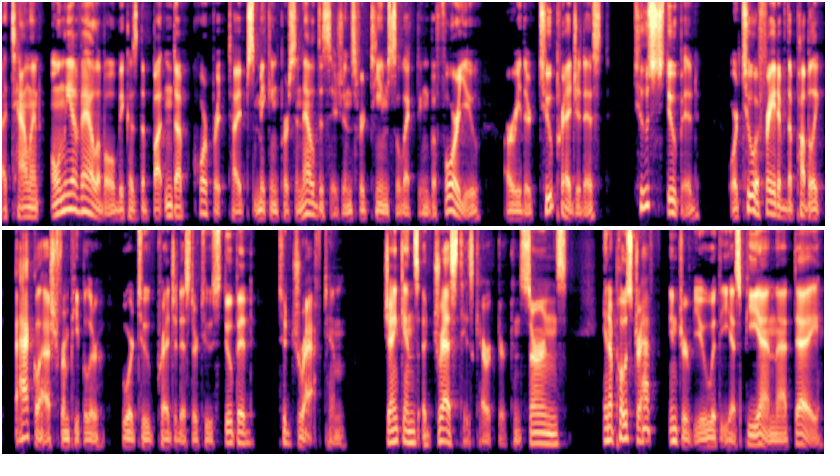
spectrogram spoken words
a talent only available because the buttoned up corporate types making personnel decisions for teams selecting before you are either too prejudiced, too stupid, or too afraid of the public backlash from people who are too prejudiced or too stupid to draft him. Jenkins addressed his character concerns in a post draft interview with ESPN that day.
